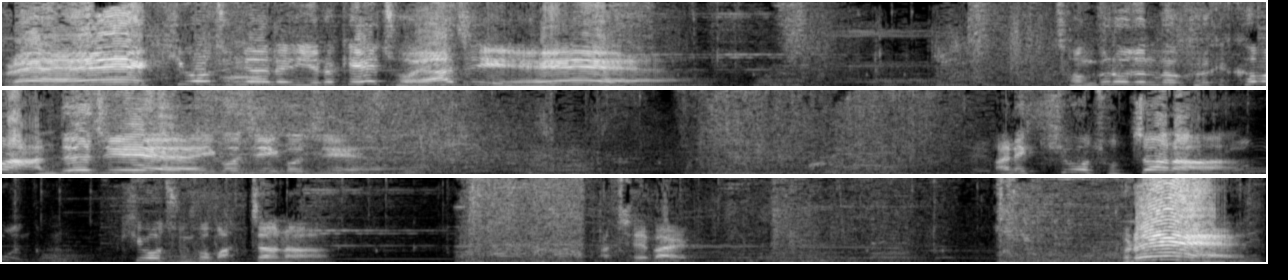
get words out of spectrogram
그래, 키워주면은 이렇게 해줘야지. 정글로 준거 그렇게 크면 안 되지. 이거지, 이거지. 아니, 키워줬잖아. 키워준 거 맞잖아. 아, 제발. 그래!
